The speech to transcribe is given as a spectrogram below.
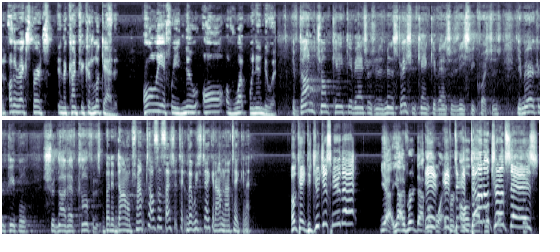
that other experts in the country could look at it. Only if we knew all of what went into it. If Donald Trump can't give answers and the administration can't give answers to these three questions, the American people should not have confidence. But if Donald Trump tells us I should ta- that we should take it, I'm not taking it. okay. Did you just hear that? Yeah, yeah, I've heard that before. If, heard if Donald. Trump says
